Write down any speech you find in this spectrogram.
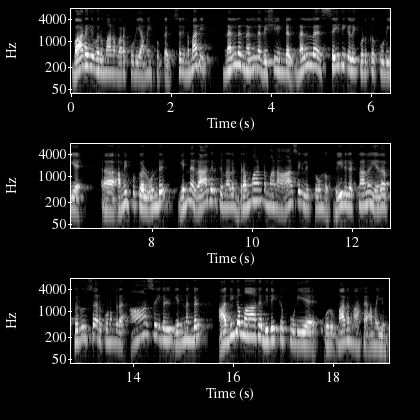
வாடகை வருமானம் வரக்கூடிய அமைப்புகள். சரி இந்த மாதிரி நல்ல நல்ல விஷயங்கள் நல்ல செய்திகளை கொடுக்கக்கூடிய அமைப்புகள் உண்டு. என்ன ராகு இருக்கிறதுனால பிரம்மாண்டமான ஆசைகளை தூண்டும். வீடு கட்டினாலும் எதா பெருசாக இருக்கணுங்கிற ஆசைகள் எண்ணங்கள் அதிகமாக விதைக்கக்கூடிய ஒரு மாதமாக அமையும்.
